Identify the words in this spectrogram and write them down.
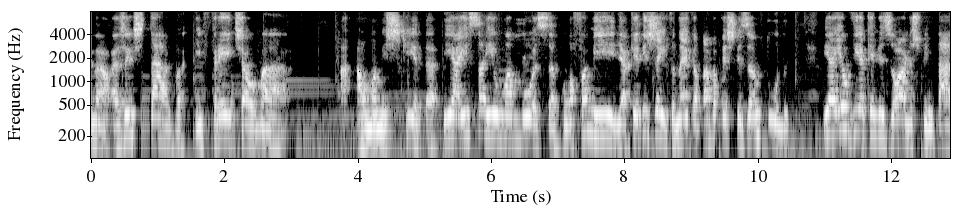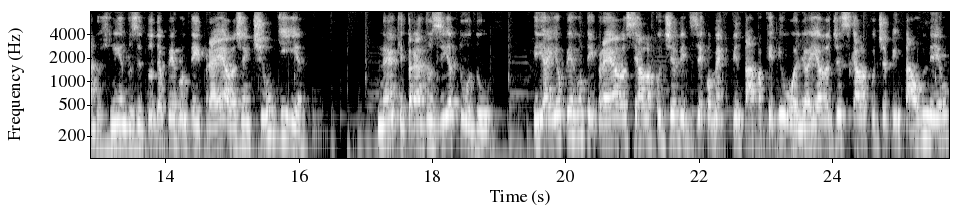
Não, a gente estava em frente a uma, a, a uma mesquita e aí saiu uma moça com a família, aquele jeito, né? Que eu estava pesquisando tudo. E aí eu vi aqueles olhos pintados lindos e tudo. Eu perguntei para ela, a gente tinha um guia, né? Que traduzia tudo. E aí eu perguntei para ela se ela podia me dizer como é que pintava aquele olho. Aí ela disse que ela podia pintar o meu,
